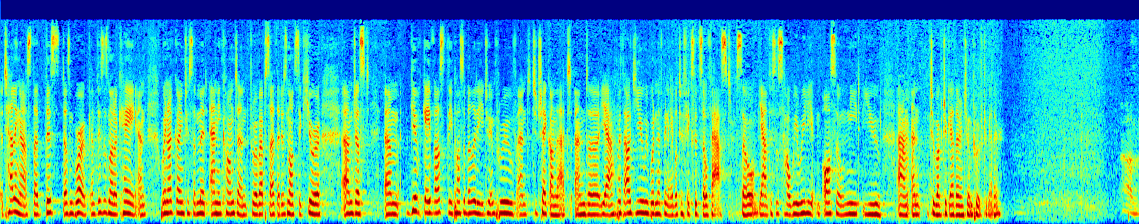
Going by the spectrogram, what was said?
uh, telling us that this doesn't work and this is not okay, and we're not going to submit any content through a website that is not secure, um, just um, give, gave us the possibility to improve and to check on that. And uh, yeah, without you, we wouldn't have been able to fix it so fast. So, yeah, this is how we really also need you um, and to work together and to improve together. Um,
